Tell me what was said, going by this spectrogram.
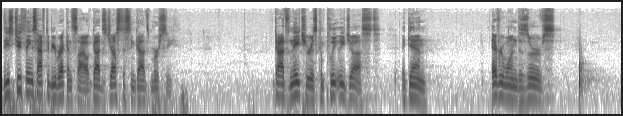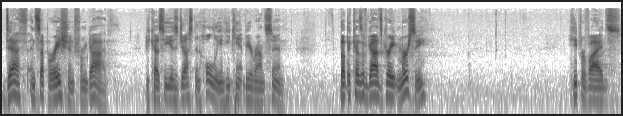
These two things have to be reconciled God's justice and God's mercy. God's nature is completely just. Again, everyone deserves death and separation from God because he is just and holy and he can't be around sin. But because of God's great mercy, he provides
